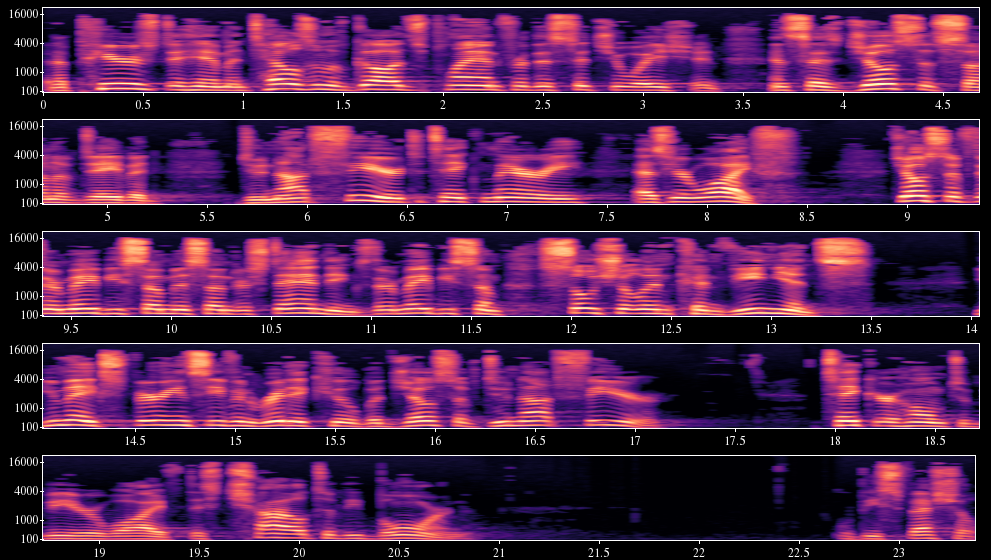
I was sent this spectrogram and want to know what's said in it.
and appears to him and tells him of God's plan for this situation and says, Joseph, son of David, do not fear to take Mary as your wife. Joseph, there may be some misunderstandings, there may be some social inconvenience. You may experience even ridicule, but Joseph, do not fear. Take her home to be your wife. This child to be born will be special.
